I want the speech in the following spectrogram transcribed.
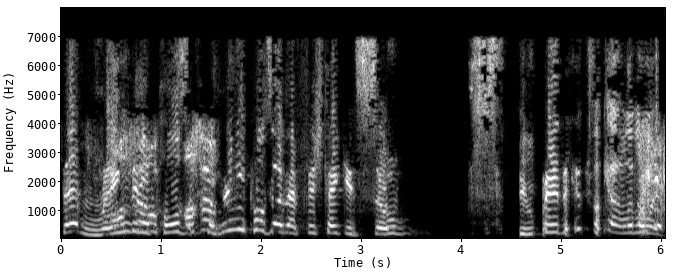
That ring that he pulls, also- the ring he pulls out of that fish tank is so stupid. It's like a little, like,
